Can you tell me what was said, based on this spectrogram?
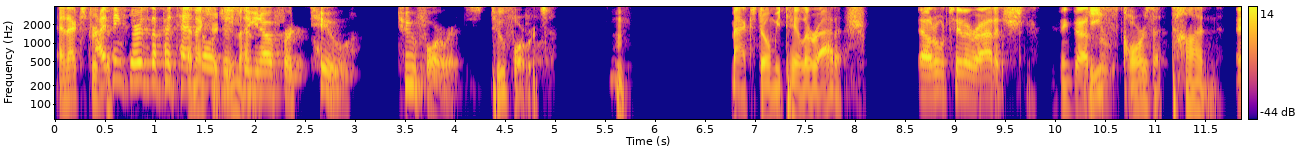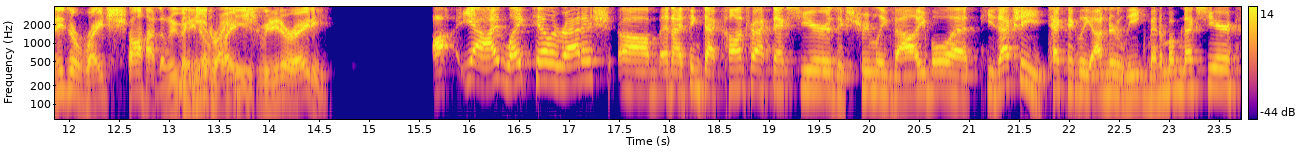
an extra? I think there's the potential, just D-man. so you know, for two, two forwards, two forwards. Hmm. Max Domi, Taylor Raddysh. Yeah, what about Taylor Raddysh? You think that's he a, scores a ton, and he's a right shot. We, we need, need a right, righties. we need a righty. Uh, yeah, I like Taylor Raddysh, um, and I think that contract next year is extremely valuable. At he's actually technically under league minimum next year.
